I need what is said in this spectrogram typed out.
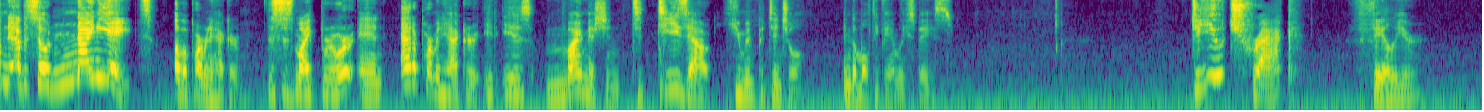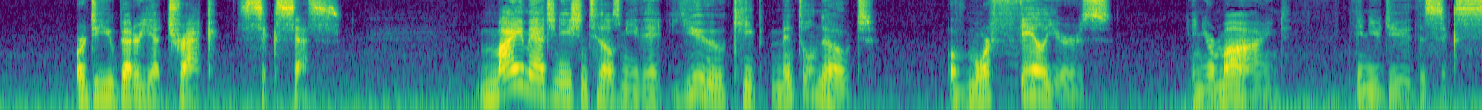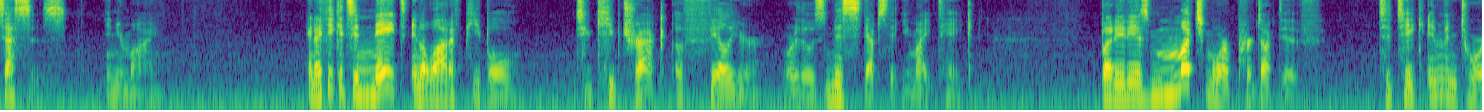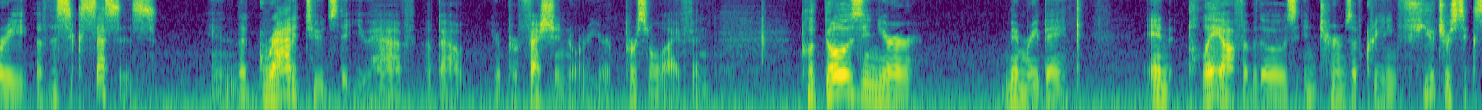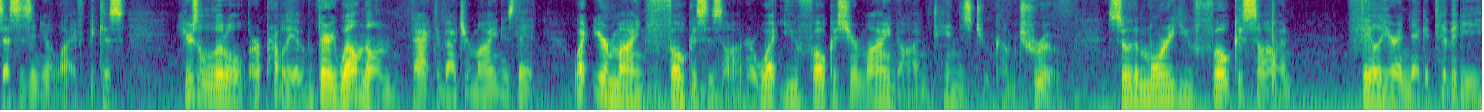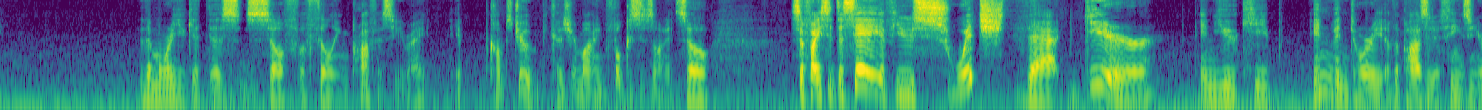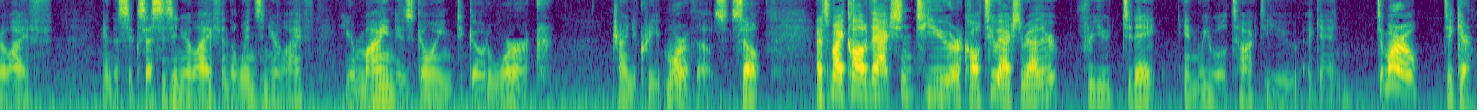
Welcome to episode 98 of Apartment Hacker. This is Mike Brewer, and at Apartment Hacker, it is my mission to tease out human potential in the multifamily space. Do you track failure? Or do you better yet track success? My imagination tells me that you keep mental note of more failures in your mind than you do the successes in your mind. And I think it's innate in a lot of people to keep track of failure or those missteps that you might take. But it is much more productive to take inventory of the successes and the gratitudes that you have about your profession or your personal life and put those in your memory bank and play off of those in terms of creating future successes in your life because here's a little or probably a very well-known fact about your mind is that what your mind focuses on or what you focus your mind on tends to come true. So the more you focus on failure and negativity the more you get this self-fulfilling prophecy right? It comes true because your mind focuses on it. So suffice it to say if you switch that gear and you keep inventory of the positive things in your life and the successes in your life and the wins in your life, your mind is going to go to work trying to create more of those. So that's my call to action to you, or call to action rather, for you today. And we will talk to you again tomorrow. Take care.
